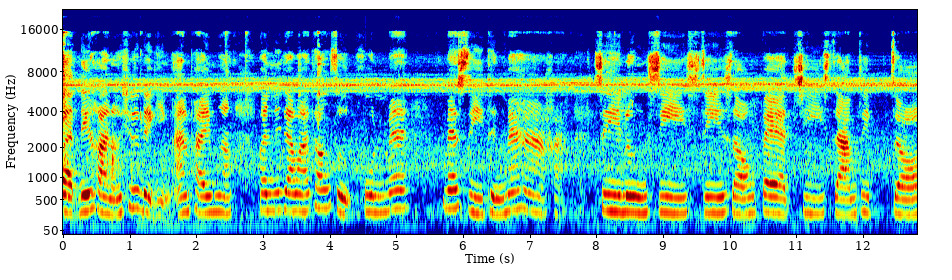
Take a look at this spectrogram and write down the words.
วัสดีค่ะหนูชื่อเด็กหญิงอันภัยเมือง วันนี้จะมาท่องสูตรคูณแม่แม่สี่ถึงแม่ห้าค่ะสี่หนึ่งสี่สี่สองแปดสี่สามสิบสอง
